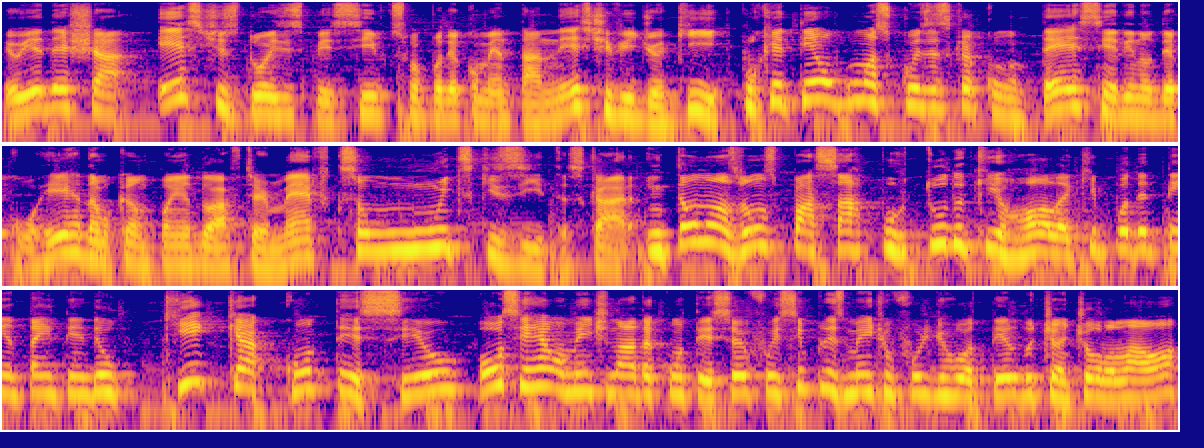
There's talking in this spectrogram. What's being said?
eu ia deixar estes dois específicos para poder comentar neste vídeo aqui, porque tem algumas coisas que acontecem ali no decorrer da campanha do Aftermath que são muito esquisitas, cara. Então nós vamos passar por tudo que rola aqui, poder tentar entender o que que aconteceu, ou se realmente nada aconteceu e foi simplesmente um furo de roteiro do Chancholo lá, ó,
